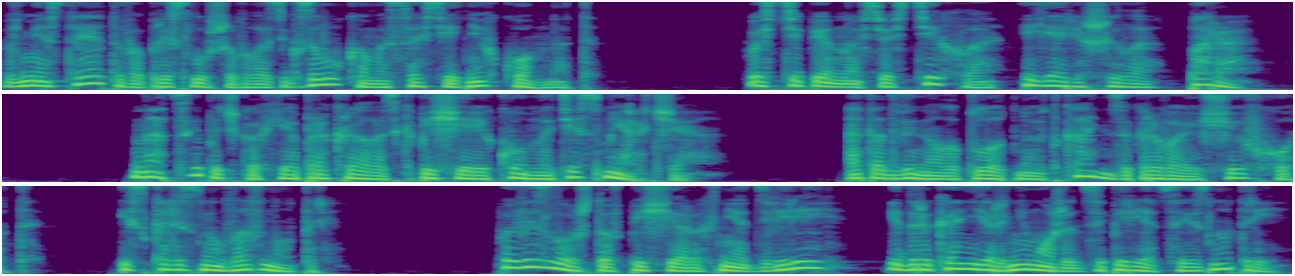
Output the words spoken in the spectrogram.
Вместо этого прислушивалась к звукам из соседних комнат. Постепенно все стихло, и я решила — пора. На цыпочках я прокралась к пещере комнате смерча. Отодвинула плотную ткань, закрывающую вход, и скользнула внутрь. Повезло, что в пещерах нет дверей, и драконьер не может запереться изнутри.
